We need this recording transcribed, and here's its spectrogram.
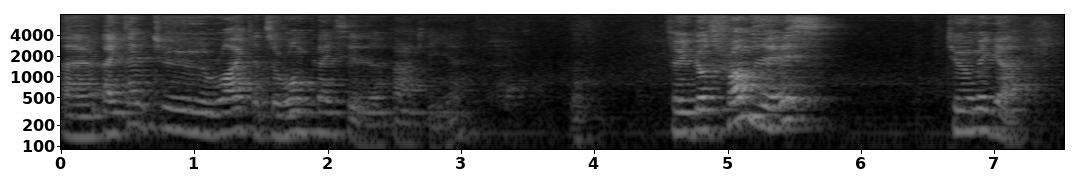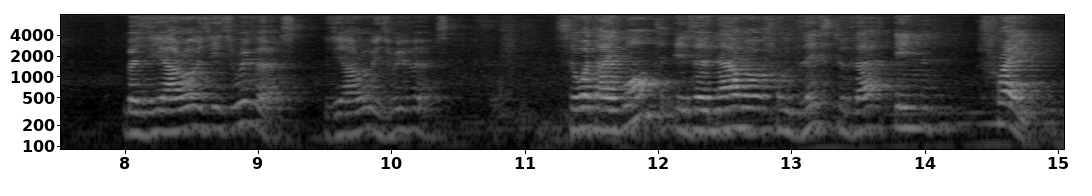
Uh, I tend to write at the wrong places apparently. Yeah? So it goes from this to omega. But the arrow is reversed. The arrow is reversed. So what I want is an arrow from this to that in frame.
